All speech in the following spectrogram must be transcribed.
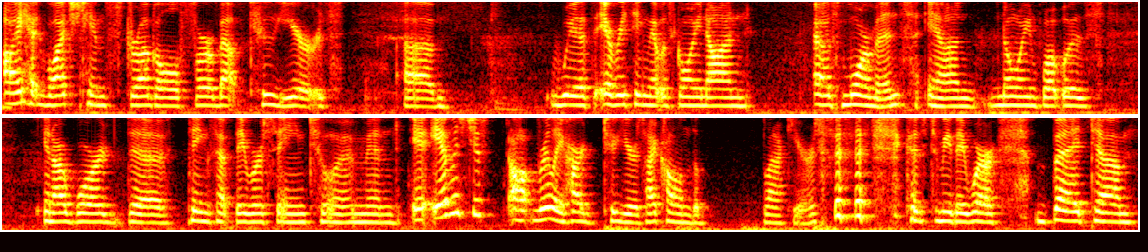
I had watched him struggle for about two years um, with everything that was going on as Mormons and knowing what was in our ward, the things that they were saying to him. And it, it was just uh, really hard two years. I call them the black years because to me they were. But. Um,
